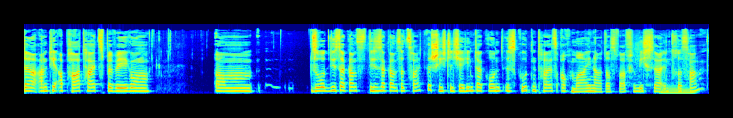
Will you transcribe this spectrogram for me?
der Anti-Apartheidsbewegung. Ähm, so dieser, ganz, dieser ganze zeitgeschichtliche Hintergrund ist gutenteils auch meiner. Das war für mich sehr mhm. interessant.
